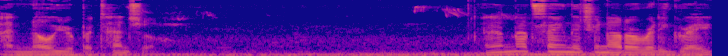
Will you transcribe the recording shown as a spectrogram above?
I know your potential. And I'm not saying that you're not already great.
